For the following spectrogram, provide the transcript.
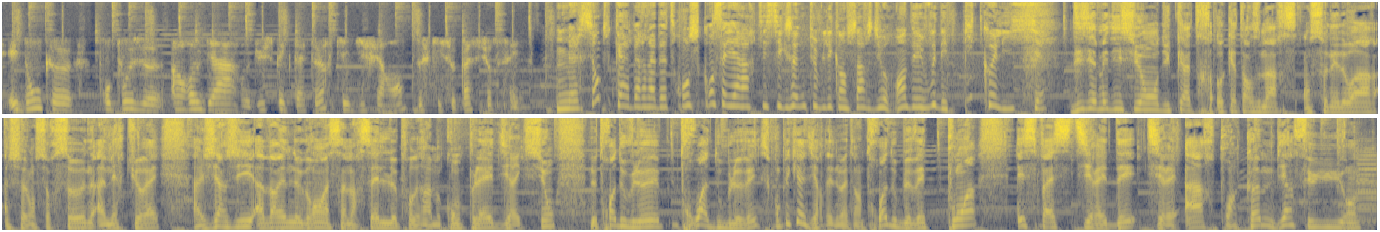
et donc euh, proposent un regard du spectateur qui est différent de ce qui se passe sur scène. Merci en tout cas à Bernadette Ronge, conseillère artistique jeune public en charge du rendez-vous des Picolis. Dixième édition du 4 au 14 mars en Saône-et-Loire, à Chalon-sur-Saône, à Mercuret, à Gergy, à Varennes-le-Grand, à Saint-Marcel. Le programme complet, direction le 3W, 3W, c'est compliqué à dire dès le matin, www.espace-d-art.com bien sûr.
